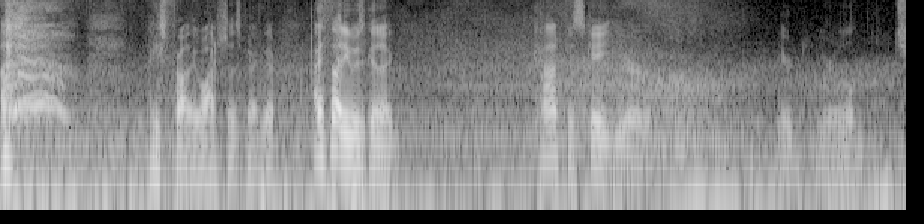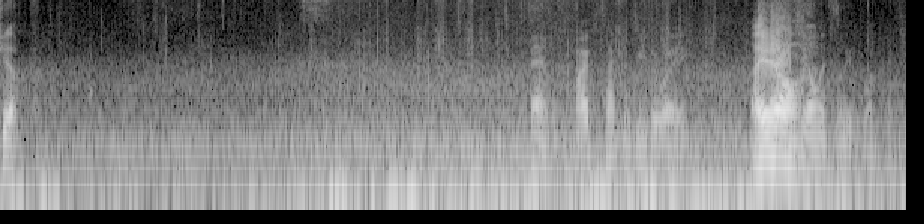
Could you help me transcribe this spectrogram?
He's probably watching us back there. I thought he was gonna confiscate your your your little chip. Man, five seconds either way. I She know. only deleted one picture.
